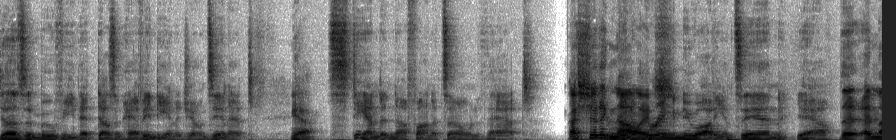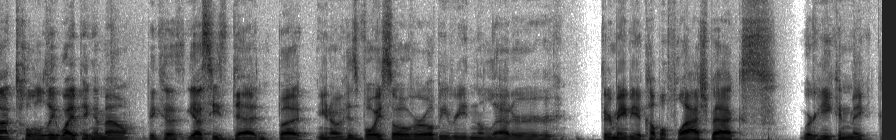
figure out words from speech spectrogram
does a movie that doesn't have Indiana Jones in it yeah. stand enough on its own that I should acknowledge bring a new audience in? Yeah, that I'm not totally wiping him out because yes, he's dead, but you know his voiceover will be reading the letter. There may be a couple flashbacks where he can make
